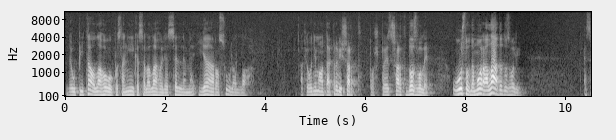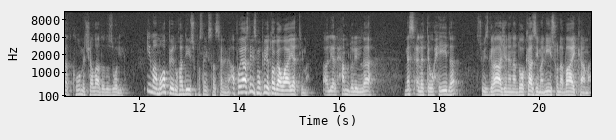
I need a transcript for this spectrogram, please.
da je upitao Allahovog poslanika sallallahu alaihi sallam ja Rasul Allah Dakle, ovdje imamo taj prvi šart, to što je šart dozvole. Uslov da mora Allah da dozvoli. E sad, kome će Allah da dozvoli? Imamo opet u hadisu poslanika sallallahu alejhi ve sellem. A pojasnili smo prije toga u ajetima. Ali alhamdulillah, mes'ele tauhida su izgrađene na dokazima, nisu na bajkama.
